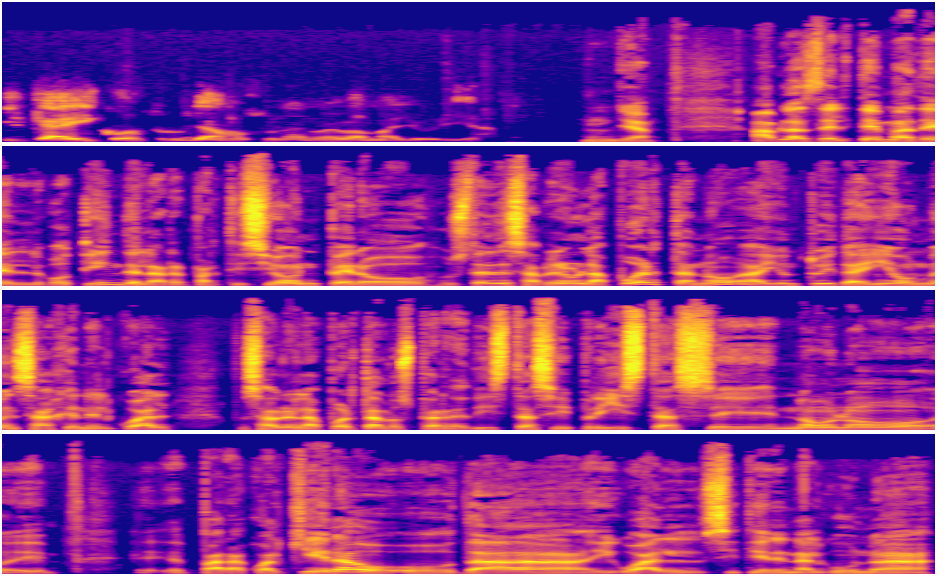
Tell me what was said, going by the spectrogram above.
y que ahí construyamos una nueva mayoría. Ya. Hablas del tema del botín, de la repartición, pero ustedes abrieron la puerta, ¿no? Hay un tuit ahí o un mensaje en el cual pues abren la puerta a los perredistas y priistas. Eh, no, no, eh, eh, para cualquiera o, da igual si tienen alguna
